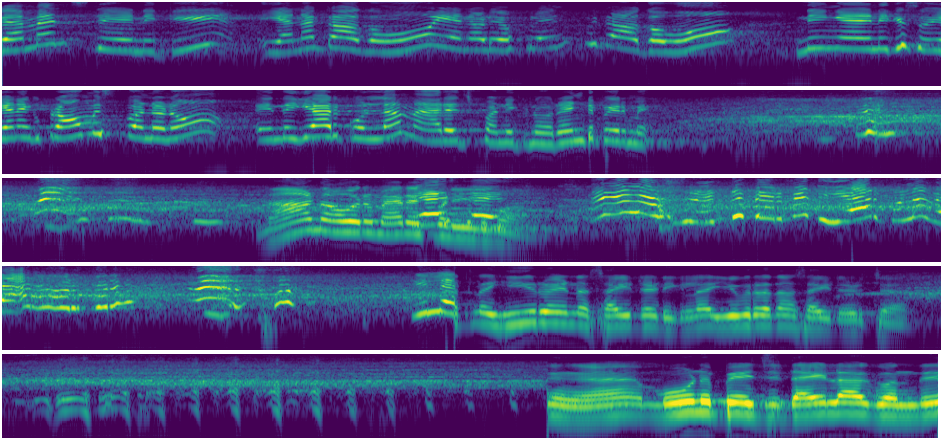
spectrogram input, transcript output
விமென்ஸ் டே இன்னைக்கு எனக்காகவும் என்னுடைய ஃப்ரெண்ட்ஸுக்காகவும் நீங்க இன்னைக்கு எனக்கு ப்ராமிஸ் பண்ணணும் இந்த இயர்க்குள்ள மேரேஜ் பண்ணிக்கணும் ரெண்டு பேருமே. நான் அவர் மேரேஜ் பண்ணிக்கணுமா? ரெண்டு பேருமே இந்த இயர்க்குள்ள வேற ஒருத்தர். இல்ல. படத்துல ஹீரோயினை சைட் அடிக்கல இவரை தான் சைட் அடிச்சார் மூணு பேஜ் டைலாக் வந்து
